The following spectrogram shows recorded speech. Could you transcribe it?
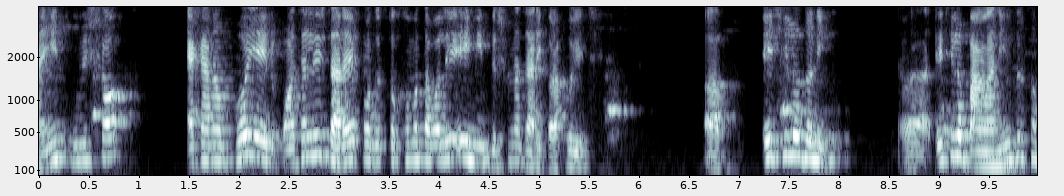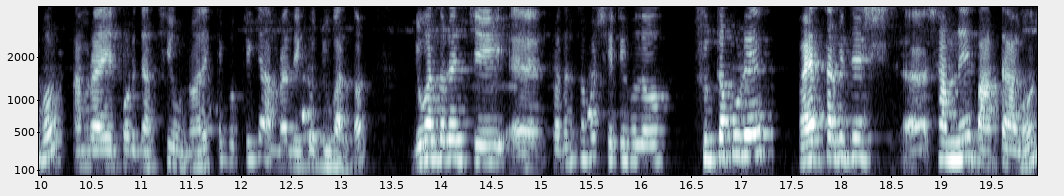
আইন উনিশশো একানব্বই এর পঁয়তাল্লিশ ধারায় প্রদত্ত ক্ষমতাবলী এই নির্দেশনা জারি করা হয়েছে। এই ছিল দৈনিক এই ছিল বাংলা নিউজের খবর। আমরা এরপরে যাচ্ছি অন্য আরেকটি পত্রিকা, আমরা দেখব যুগান্তর। যুগান্তরের যে প্রধান খবর সেটি হলো সূত্রপুরে ফায়ার সার্ভিসের সামনে বাসে আগুন।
